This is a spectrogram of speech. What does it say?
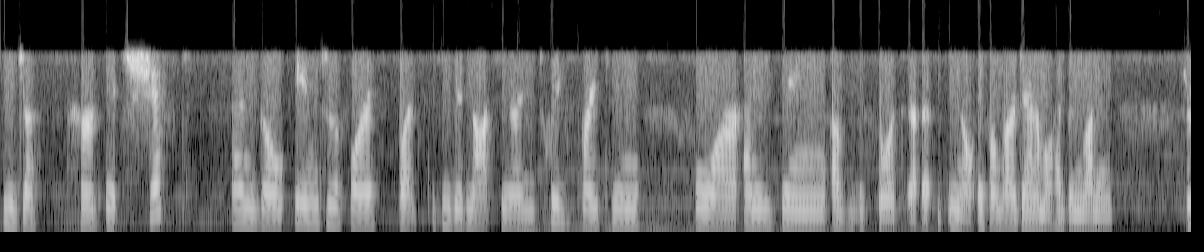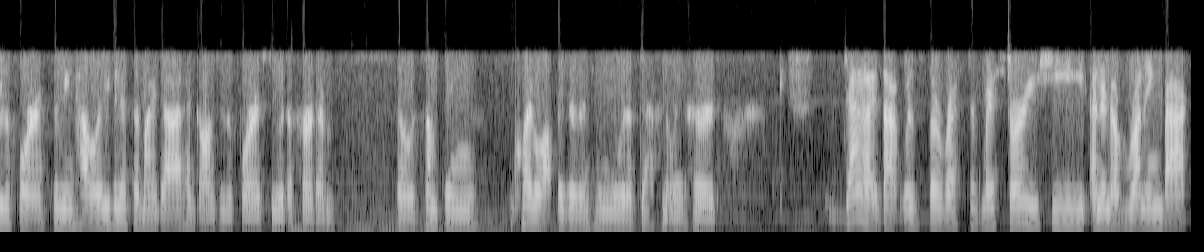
He just heard it shift and go into the forest, but he did not hear any twigs breaking or anything of the sort. Uh, you know, if a large animal had been running through the forest, I mean, how even if my dad had gone through the forest, you would have heard him. So something quite a lot bigger than him, you would have definitely heard. Yeah, that was the rest of my story. He ended up running back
